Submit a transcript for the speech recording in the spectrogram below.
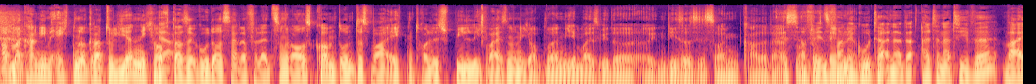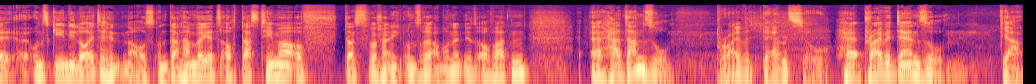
Aber man kann ihm echt nur gratulieren. Ich hoffe, ja. dass er gut aus seiner Verletzung rauskommt und das war echt ein tolles Spiel. Ich weiß noch nicht, ob wir ihn jemals wieder in dieser Saison im Kader da ist. Ist auf jeden Fall eine gute Alternative, weil äh, uns gehen die Leute hinten aus. Und dann haben wir jetzt auch das Thema, auf das wahrscheinlich unsere Abonnenten jetzt auch warten. Äh, Herr Danso. Private Danso. Herr Private Danso. Ja,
